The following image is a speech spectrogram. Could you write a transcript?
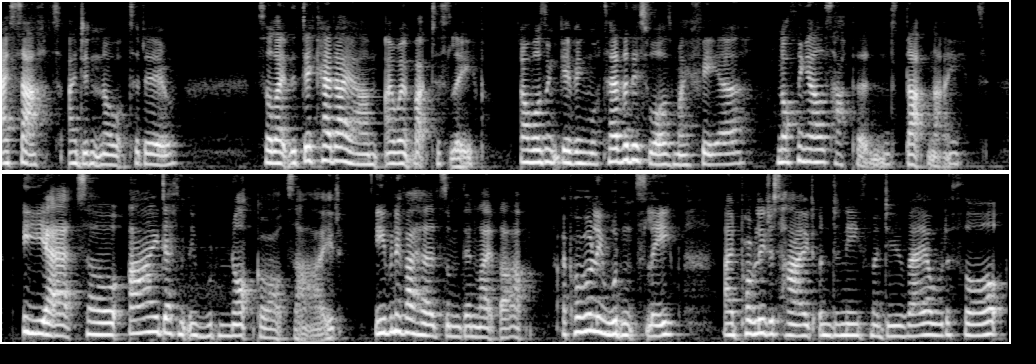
I sat, I didn't know what to do. So, like the dickhead I am, I went back to sleep. I wasn't giving whatever this was my fear. Nothing else happened that night. Yeah, so I definitely would not go outside. Even if I heard something like that, I probably wouldn't sleep. I'd probably just hide underneath my duvet, I would have thought,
